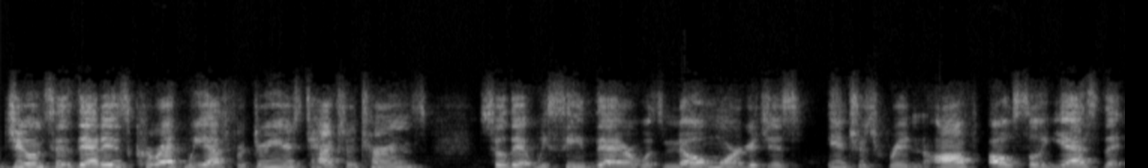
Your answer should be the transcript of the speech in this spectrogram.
June says that is correct. We asked for three years tax returns so that we see there was no mortgages interest written off. Also, yes, the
